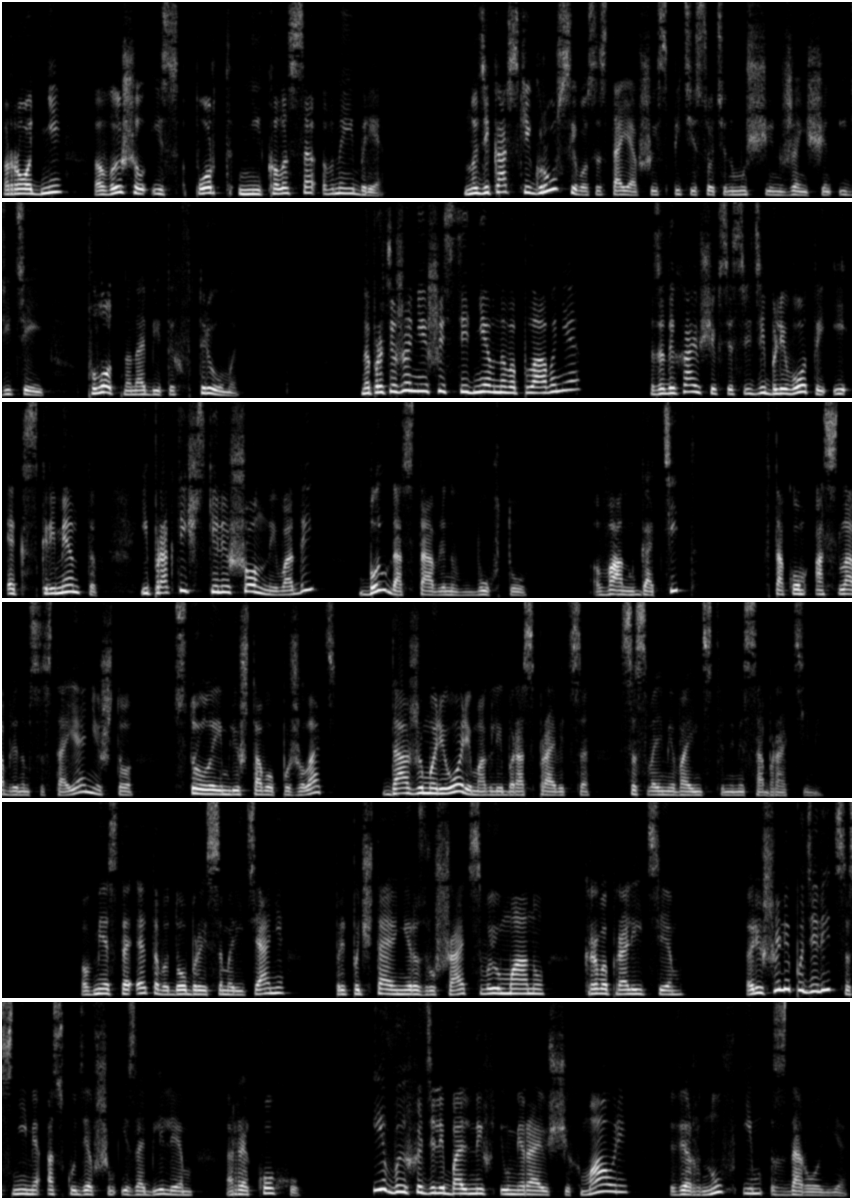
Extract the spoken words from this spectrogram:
Родни вышел из порт Николаса в ноябре. Но дикарский груз его, состоявший из пяти сотен мужчин, женщин и детей, плотно набитых в трюмы, на протяжении шестидневного плавания, задыхающихся среди блевоты и экскрементов и практически лишенной воды, был доставлен в бухту Вангатит в таком ослабленном состоянии, что, стоило им лишь того пожелать, даже Мариори могли бы расправиться со своими воинственными собратьями. Вместо этого добрые самаритяне, предпочитая не разрушать свою ману кровопролитием, решили поделиться с ними оскудевшим изобилием рекоху и выходили больных и умирающих Маури, вернув им здоровье.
